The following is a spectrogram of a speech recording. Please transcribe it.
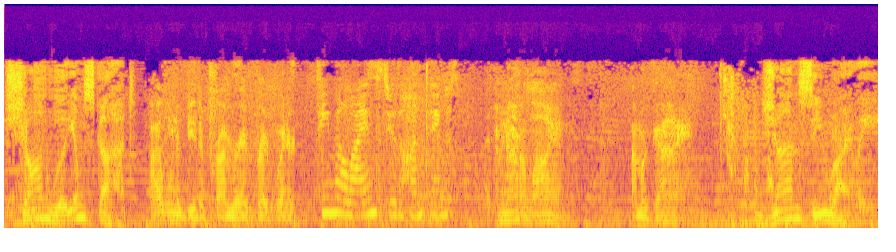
Seann William Scott, I want to be the primary breadwinner. Female lions do the hunting. I'm not a lion. I'm a guy. John C. Reilly,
